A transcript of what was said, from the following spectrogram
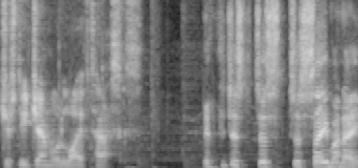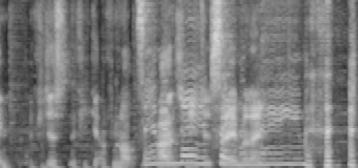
Just, do general life tasks. if you just just just say my name. If you just if you if I'm not answering, you just say, my name. name.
